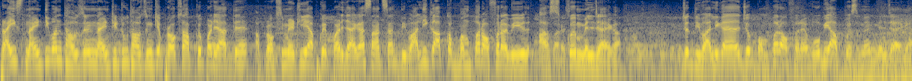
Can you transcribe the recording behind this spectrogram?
Price ninety one thousand ninety two thousand के अप्रॉक्स आपको पड़ जाते हैं। अप्रॉक्सीमेटली आपको पड़ जाएगा। साथ साथ दिवाली का आपका बम्पर ऑफ़र अभी आपको मिल जाएगा। जो दिवाली का जो बम्पर ऑफ़र है वो भी आपको इसमें मिल जाएगा।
